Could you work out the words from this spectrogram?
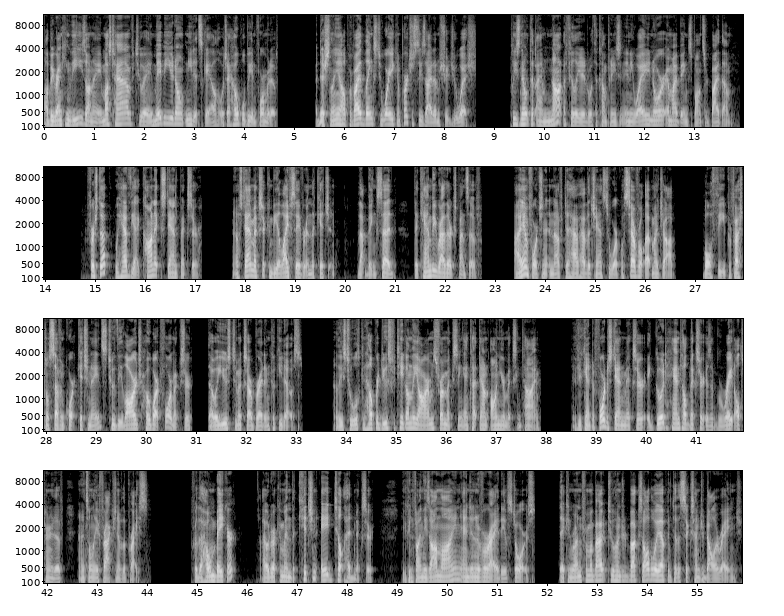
I'll be ranking these on a must have to a maybe you don't need it scale, which I hope will be informative. Additionally, I'll provide links to where you can purchase these items should you wish. Please note that I am not affiliated with the companies in any way, nor am I being sponsored by them. First up, we have the iconic stand mixer. Now, a stand mixer can be a lifesaver in the kitchen. That being said, they can be rather expensive. I am fortunate enough to have had the chance to work with several at my job, both the professional 7 quart KitchenAids to the large Hobart floor mixer that we use to mix our bread and cookie doughs. Now, these tools can help reduce fatigue on the arms from mixing and cut down on your mixing time. If you can't afford a stand mixer, a good handheld mixer is a great alternative and it's only a fraction of the price. For the home baker, I would recommend the KitchenAid tilt head mixer. You can find these online and in a variety of stores. They can run from about 200 bucks all the way up into the $600 range.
